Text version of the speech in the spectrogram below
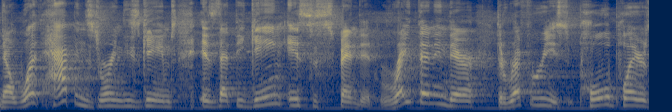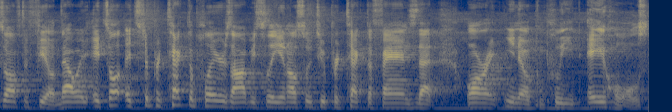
Now, what happens during these games is that the game is suspended. Right then and there, the referees pull the players off the field. Now, it's all, it's to protect the players, obviously, and also to protect the fans that aren't, you know, complete a-holes.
